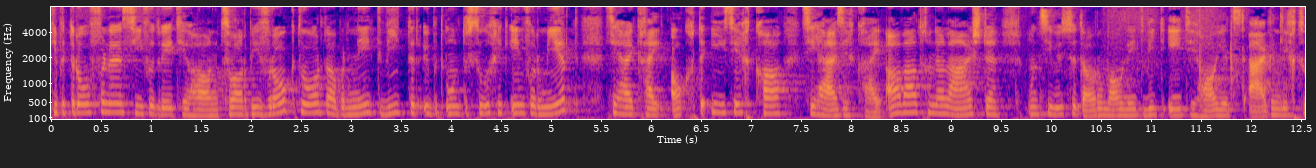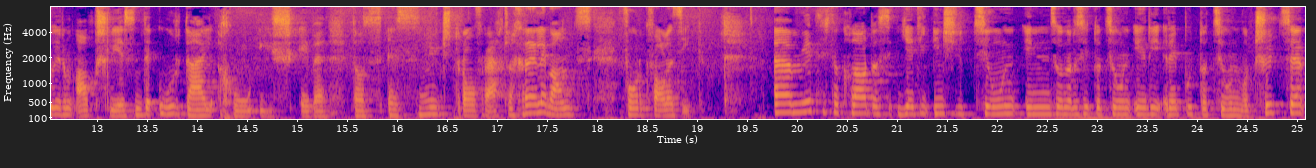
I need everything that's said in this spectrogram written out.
Die Betroffenen sind von der ETH zwar befragt worden, aber nicht weiter über die Untersuchung informiert. Sie haben keine Akteneinsicht gehabt, sie haben sich keine Anwalt können leisten und sie wissen darum auch nicht, wie die ETH jetzt eigentlich zu ihrem abschließenden Urteil gekommen ist, eben, dass es nicht strafrechtlich Relevanz vorgefallen ist. Ähm, jetzt ist so klar, dass jede Institution in so einer Situation ihre Reputation schützen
